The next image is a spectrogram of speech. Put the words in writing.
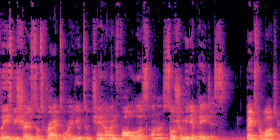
Please be sure to subscribe to our YouTube channel and follow us on our social media pages. Thanks for watching.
